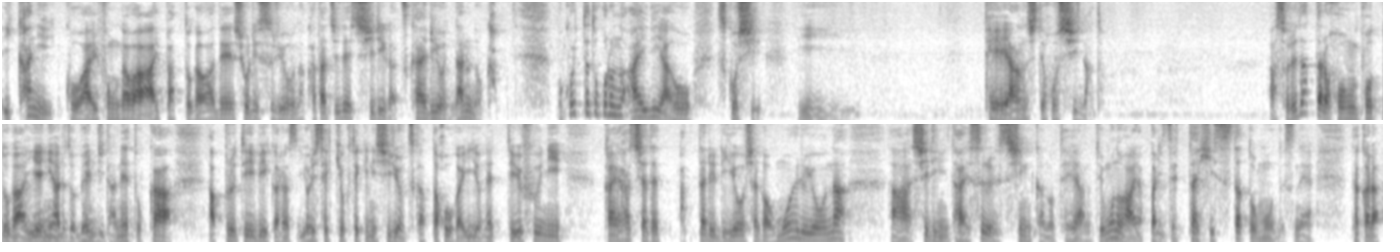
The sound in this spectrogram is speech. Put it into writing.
いかにこう iPhone 側 iPad 側で処理するような形で Siri が使えるようになるのかこういったところのアイディアを少し提案してほしいなと。あそれだったらホームポッドが家にあると便利だねとか AppleTV からより積極的に Siri を使った方がいいよねっていうふうに開発者であったり利用者が思えるようなあ Siri に対する進化の提案というものはやっぱり絶対必須だと思うんですね。だから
